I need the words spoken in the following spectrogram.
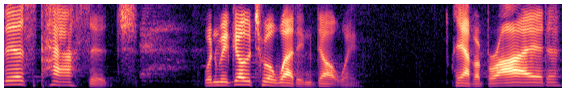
this passage when we go to a wedding, don't we? You have a bride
